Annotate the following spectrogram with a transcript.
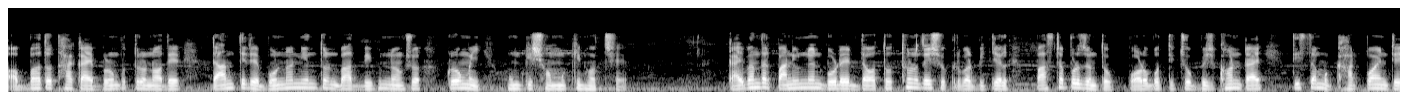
অব্যাহত থাকায় ব্রহ্মপুত্র নদের ডান তীরে বন্যা নিয়ন্ত্রণ বাঁধ বিভিন্ন অংশ ক্রমেই হুমকির সম্মুখীন হচ্ছে। গাইবান্ধার পানি উন্নয়ন বোর্ডের দেওয়া তথ্য অনুযায়ী শুক্রবার বিকেল পাঁচটা পর্যন্ত পরবর্তী চব্বিশ ঘন্টায় তিস্তামুখ ঘাট পয়েন্টে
